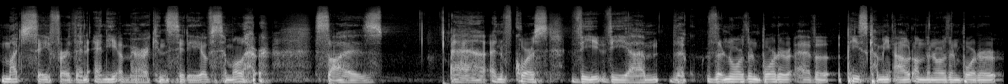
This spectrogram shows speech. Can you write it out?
much safer than any American city of similar size. Uh, and of course, the the, um, the the northern border. I have a piece coming out on the northern border,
